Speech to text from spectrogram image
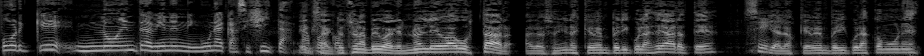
porque no entra bien en ninguna casillita. Exacto, es una película que no le va a gustar a los señores que ven películas de arte Sí. y a los que ven películas comunes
